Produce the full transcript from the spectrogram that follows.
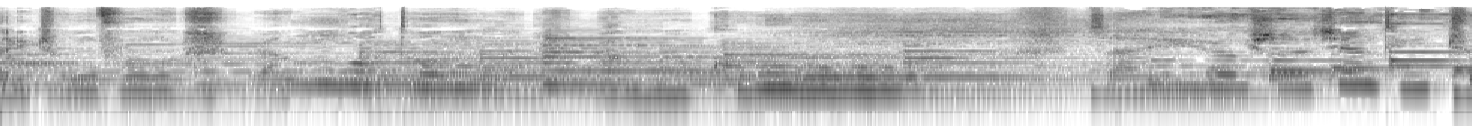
再重复，让我痛，让我哭，再让时间停住，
